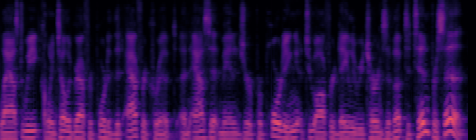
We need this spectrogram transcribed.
Last week, Cointelegraph reported that AfriCrypt, an asset manager purporting to offer daily returns of up to 10%,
